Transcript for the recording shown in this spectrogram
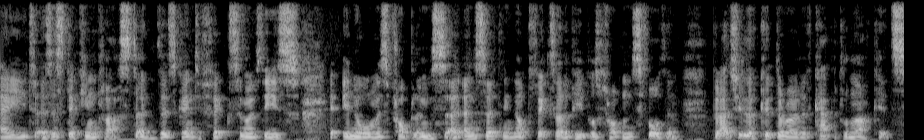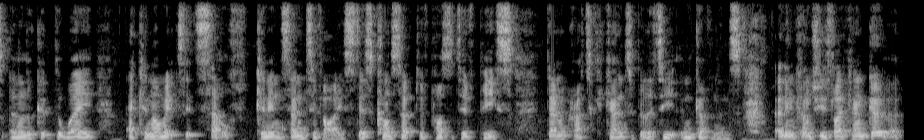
aid as a sticking plaster that's going to fix some of these enormous problems and certainly not fix other people's problems for them, but actually look at the role of capital markets and look at the way economics itself can incentivize this concept of positive peace, democratic accountability, and governance. And in countries like Angola,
